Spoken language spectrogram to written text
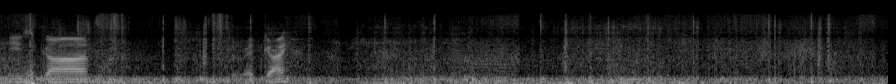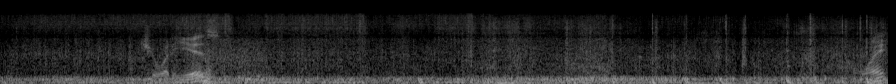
And he's gone. The red guy. Not sure what he is. Wait.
